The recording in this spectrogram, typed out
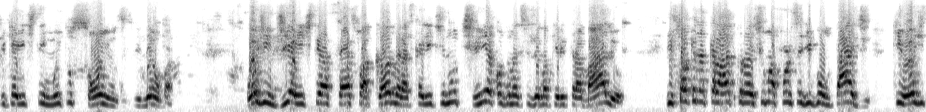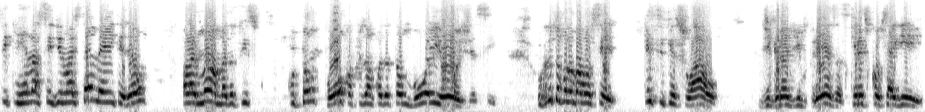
porque a gente tem muitos sonhos, entendeu, mano? Hoje em dia a gente tem acesso a câmeras que a gente não tinha quando nós fizemos aquele trabalho. E só que naquela época nós tínhamos uma força de vontade que hoje tem que renascer de nós também, entendeu? Falar, irmão, mas eu fiz com tão pouco, eu fiz uma coisa tão boa e hoje, assim. O que eu tô falando pra você? Que esse pessoal de grandes empresas, que eles conseguem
